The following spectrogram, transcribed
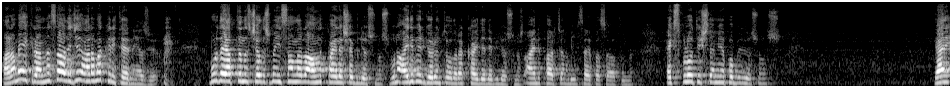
Arama ekranına sadece arama kriterini yazıyor. Burada yaptığınız çalışma insanlarla anlık paylaşabiliyorsunuz. Bunu ayrı bir görüntü olarak kaydedebiliyorsunuz. Aynı parçanın bilgi sayfası altında. Exploit işlemi yapabiliyorsunuz. Yani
